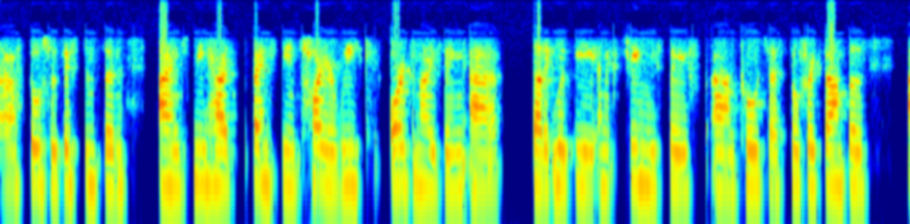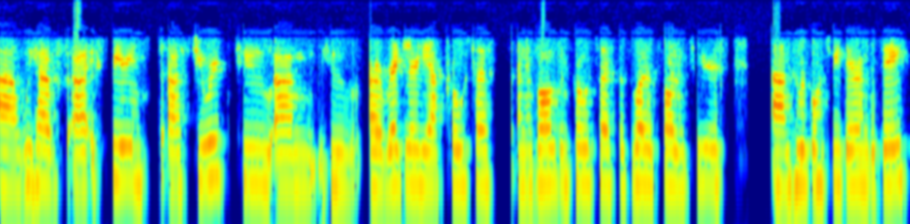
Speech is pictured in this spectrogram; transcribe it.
uh, social distancing, and we had spent the entire week organising uh, that it would be an extremely safe um, protest. So, for example, uh, we have uh, experienced uh, stewards who um, who are regularly at protests and involved in protests, as well as volunteers um, who are going to be there on the day.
